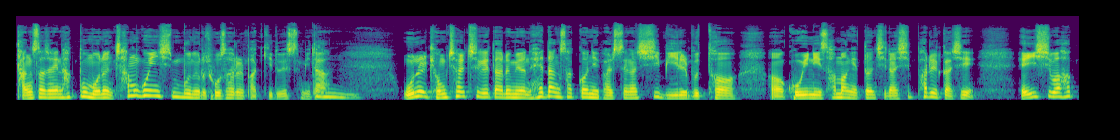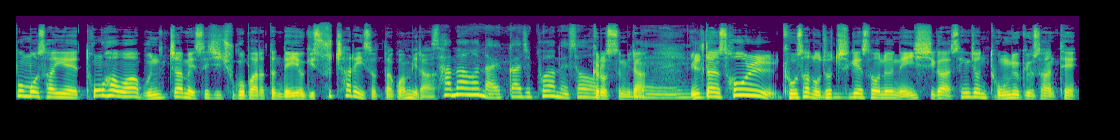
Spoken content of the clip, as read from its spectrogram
당사자인 학부모는 참고인 신분으로 조사를 받기도 했습니다. 음, 오늘 경찰 측에 따르면 해당 사건이 발생한 12일부터 어, 고인이 사망했던 지난 18일까지 A 씨와 학부모 사이에 통화와 문자 메시지 주고받았던 내역이 수차례 있었다고 합니다. 사망한 날까지 포함해서 그렇습니다. 네. 일단 서울 교사 노조 측에서는 A 씨가 생전 동료 교사한테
